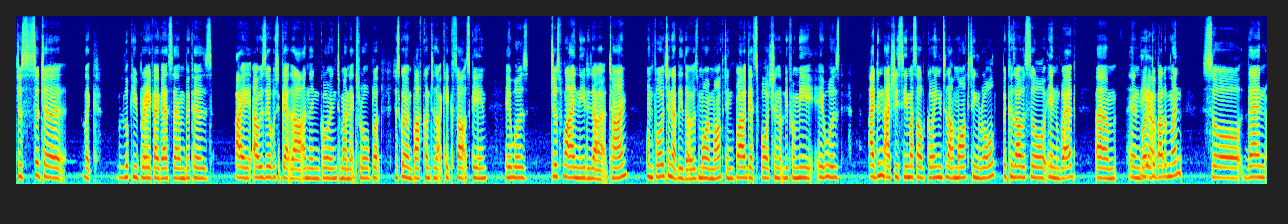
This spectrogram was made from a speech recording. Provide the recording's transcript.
just such a like lucky break, I guess, um, because I I was able to get that and then go into my next role. But just going back onto that Kickstart scheme, it was just what I needed at that time. Unfortunately, though, it was more marketing. But I guess fortunately for me, it was I didn't actually see myself going into that marketing role because I was so in web, um, in web Yeah. development. So then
